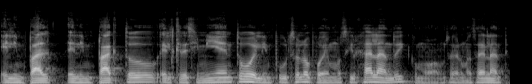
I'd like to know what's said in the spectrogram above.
El, el impacto, el crecimiento o el impulso lo podemos ir jalando y como vamos a ver más adelante,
